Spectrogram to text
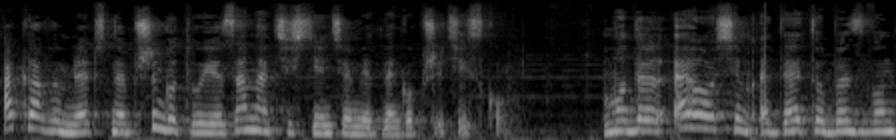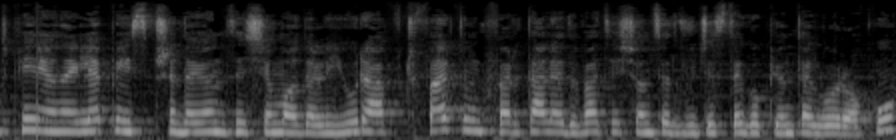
a kawy mleczne przygotuje za naciśnięciem jednego przycisku. Model E8ED to bez wątpienia najlepiej sprzedający się model Jura w czwartym kwartale 2025 roku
